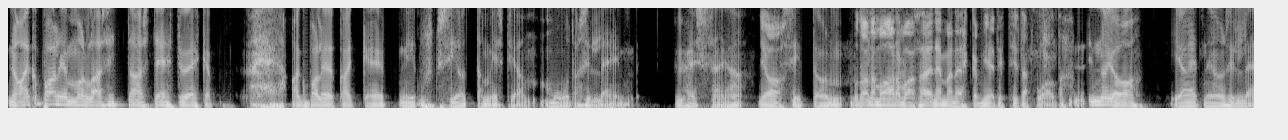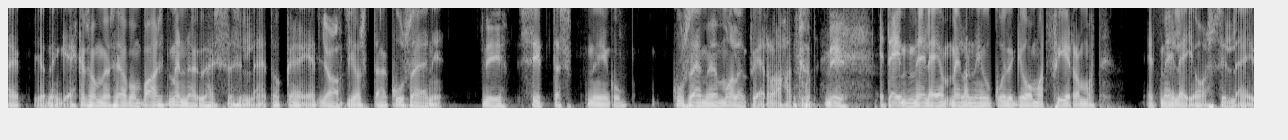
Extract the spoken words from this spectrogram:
no aika paljon me ollaan sitten taas tehty ehkä aika paljon kaikkea niinku sijoittamista ja muuta silleen yhdessä. Ja Joo. sitten on, Mutta aina mä arvaan, sä enemmän ehkä mietit sitä puolta. no joo, ja että ne on silleen jotenkin, ehkä se on myös helpompaa sitten mennä yhdessä silleen, että okei, että jos tämä kusee, niin Niin, sitten tässä niinku kusee meidän molempien rahat. Mut niin. Et ei, meillä, ei, meillä on niinku kuitenkin omat firmat, että meillä ei ole silleen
